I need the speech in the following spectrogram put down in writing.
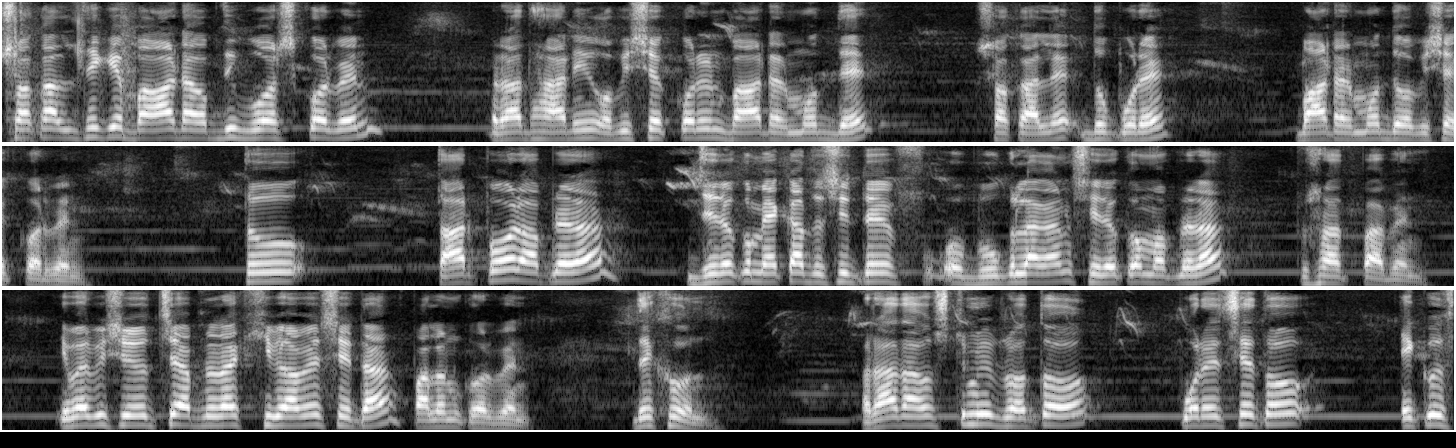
সকাল থেকে বারোটা অবধি উপবাস করবেন। রাধাহানি অভিষেক করবেন বারোটার মধ্যে, সকালে, দুপুরে বারোটার মধ্যে অভিষেক করবেন। তো তারপর আপনারা যেরকম একাদশীতে ভোগ লাগান, সেরকম আপনারা প্রসাদ পাবেন। এবার বিষয় হচ্ছে আপনারা কীভাবে সেটা পালন করবেন। দেখুন, রাধা অষ্টমীর ব্রত পড়েছে তো একুশ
